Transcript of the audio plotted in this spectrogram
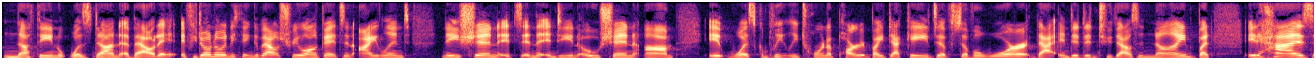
nothing was done about it. If you don't know anything about Sri Lanka, it's an island nation, it's in the Indian Ocean. Um, it was completely torn apart by decades of civil war. That ended in 2009, but it has,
